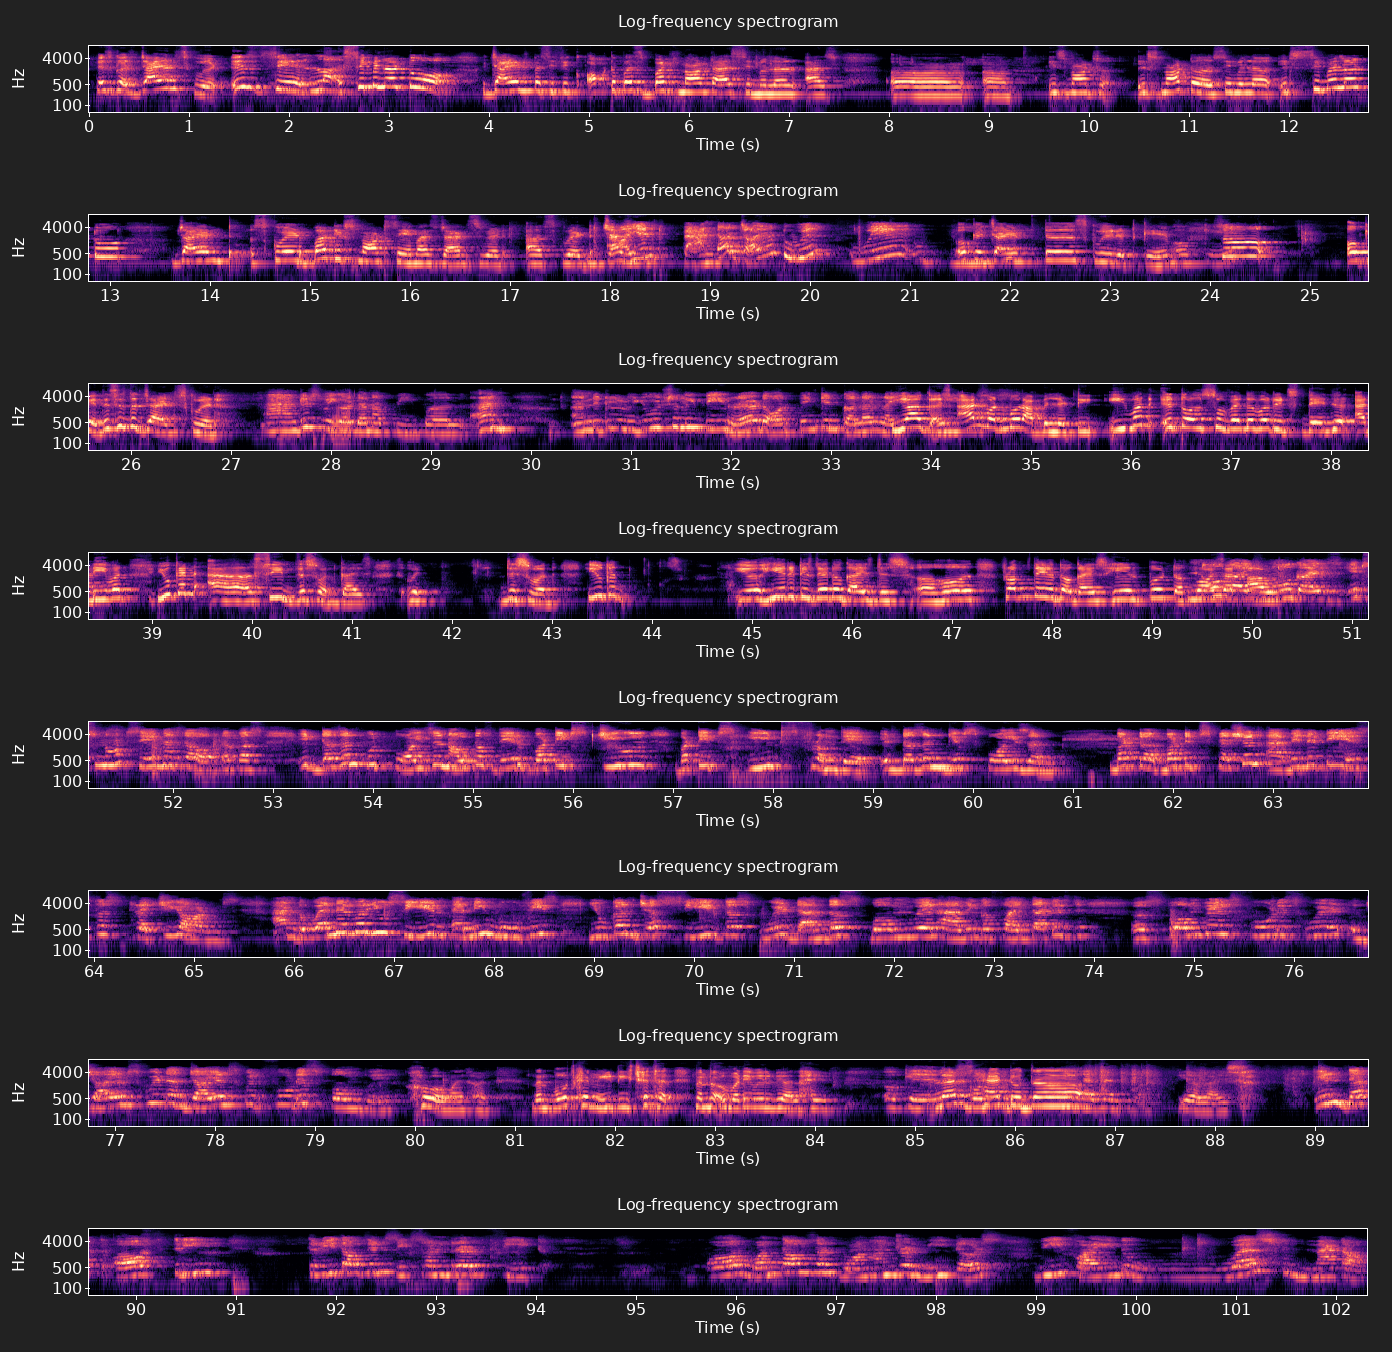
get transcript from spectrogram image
Guys, giant squid is say similar to giant Pacific octopus, but not as similar as. Uh, uh, it's not. It's not uh, similar. It's similar to giant squid, but it's not same as giant squid. Uh, squid. Giant panda, giant whale, whale. okay, giant uh, squid. It came. Okay. So, okay, this is the giant squid. And it's bigger than a people, and and it will usually be red or pink in color, like Yeah, guys, these. and one more ability. Even it also, whenever it's danger, and even you can uh, see this one, guys. Wait, this one. You can. You here it is there, no guys. This uh, hole from there, no guys. He'll put a poison No guys, out. no guys, it's not same as the octopus. It doesn't put poison out of there, but it's chew, but it eats from there. It doesn't gives poison. But uh, but its special ability is the stretchy arms. And whenever you see in any movies, you can just see the squid and the sperm whale having a fight. That is. Uh, sperm whale's food is squid, giant squid, and giant squid food is sperm whale. Oh my god. Then both can eat each other. Then nobody will be alive. Okay, Let's go head to the. eleventh one. Yeah, guys. In depth of three three thousand six hundred feet or one thousand one hundred meters, we find West Mata.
